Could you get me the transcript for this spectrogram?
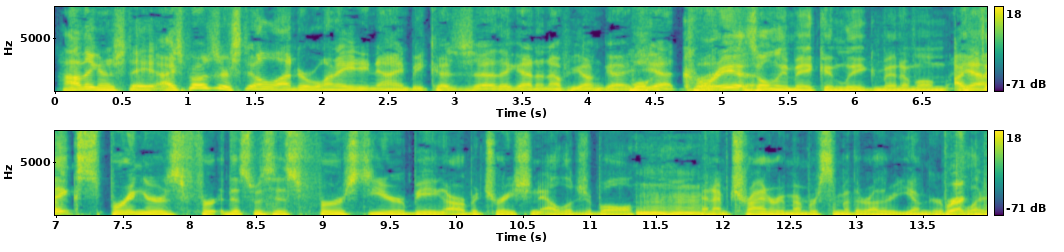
How are they going to stay? I suppose they're still under 189 because uh, they got enough young guys Well, yet. Correa's but, uh, only making league minimum. I Yeah. think Springer's fir- this was his first year being arbitration eligible, Mm-hmm. and I'm trying to remember some of their other younger Breg, players.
